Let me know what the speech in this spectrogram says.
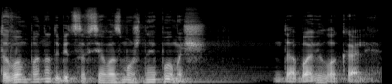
то вам понадобится вся возможная помощь», – добавила Кали.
